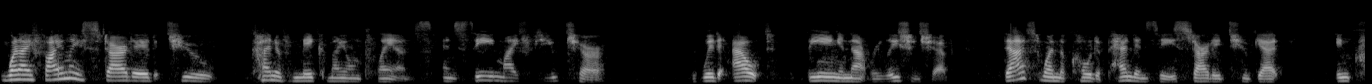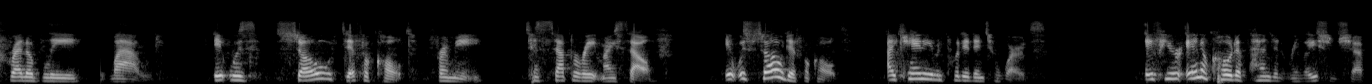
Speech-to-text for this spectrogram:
When I finally started to kind of make my own plans and see my future without being in that relationship, that's when the codependency started to get incredibly loud. It was so difficult for me to separate myself. It was so difficult. I can't even put it into words. If you're in a codependent relationship,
